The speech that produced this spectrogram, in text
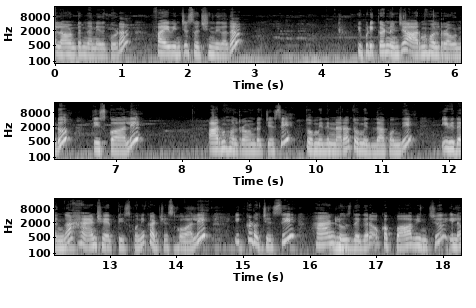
ఎలా ఉంటుంది అనేది కూడా. ఫైవ్ ఇంచెస్ వచ్చింది కదా. ఇప్పుడు ఇక్కడ నుంచి ఆర్మ్ హోల్ రౌండ్ తీసుకోవాలి. ఆర్మ్ హోల్ రౌండ్ వచ్చేసి తొమ్మిదిన్నర తొమ్మిది దాకా ఉంది. ఈ విధంగా హ్యాండ్ షేప్ తీసుకొని కట్ చేసుకోవాలి. ఇక్కడ వచ్చేసి హ్యాండ్ లూజ్ దగ్గర ఒక పావు ఇంచు ఇలా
